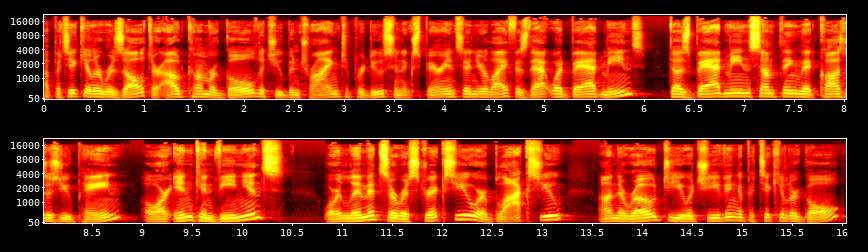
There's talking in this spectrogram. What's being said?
A particular result or outcome or goal that you've been trying to produce and experience in your life? Is that what bad means? Does bad mean something that causes you pain or inconvenience or limits or restricts you or blocks you on the road to you achieving a particular goal?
